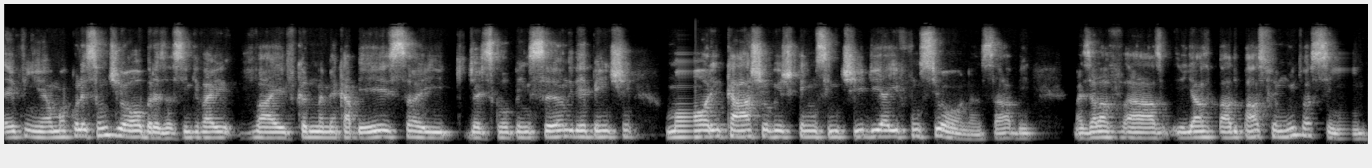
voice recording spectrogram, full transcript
enfim, é uma coleção de obras assim que vai vai ficando na minha cabeça e já estou pensando e de repente uma hora encaixa, eu vejo que tem um sentido e aí funciona, sabe? Mas ela a, e a, a do Passo foi muito assim.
